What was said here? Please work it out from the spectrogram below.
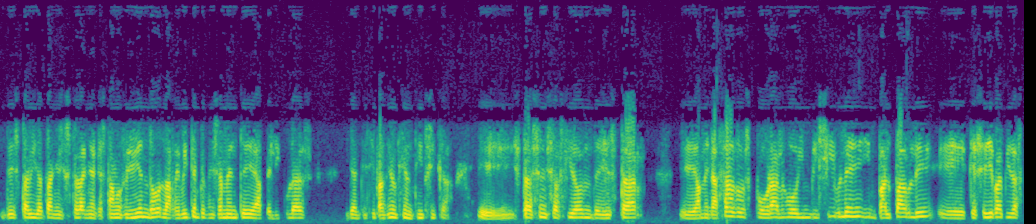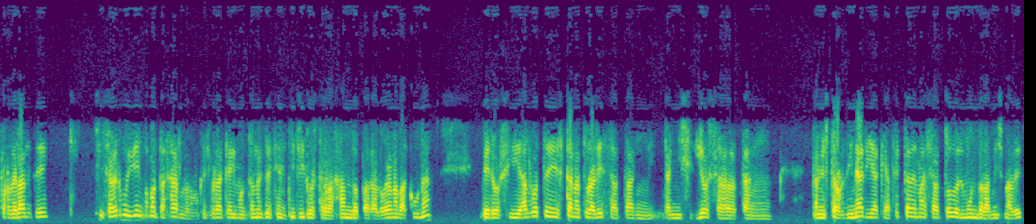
de esta vida tan extraña que estamos viviendo, la remiten precisamente a películas de anticipación científica. Eh, esta sensación de estar eh, amenazados por algo invisible, impalpable, eh, que se lleva vidas por delante, sin saber muy bien cómo atajarlo, aunque es verdad que hay montones de científicos trabajando para lograr una vacuna, pero si algo de esta naturaleza tan, tan insidiosa, tan, tan extraordinaria, que afecta además a todo el mundo a la misma vez,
